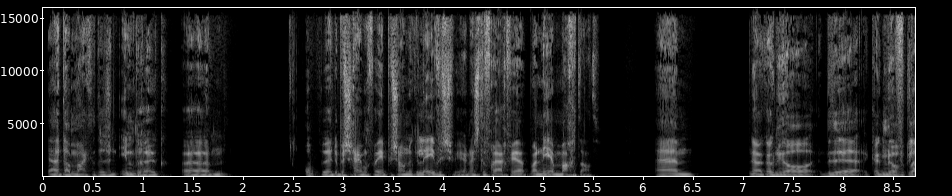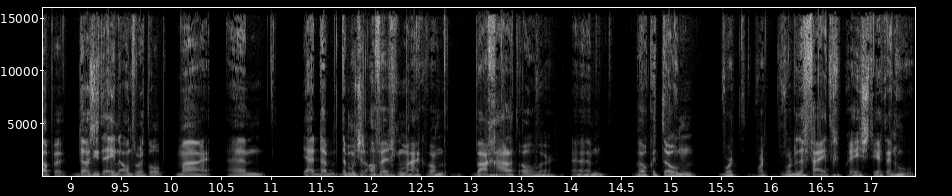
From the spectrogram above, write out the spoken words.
ja, dan maakt dat dus een inbreuk um, op de bescherming van je persoonlijke levenssfeer. En dan is de vraag van ja, wanneer mag dat? Um, nou, kan ik nu al, de, kan ik nu al verklappen, daar is niet één antwoord op. Maar ja, daar, daar moet je een afweging maken van waar gaat het over? Op welke toon wordt, wordt, worden de feiten gepresenteerd en hoe,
